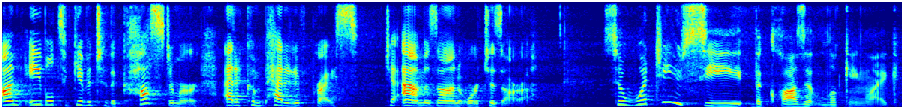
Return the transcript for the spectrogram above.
I'm able to give it to the customer at a competitive price to Amazon or to Zara. So, what do you see the closet looking like?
